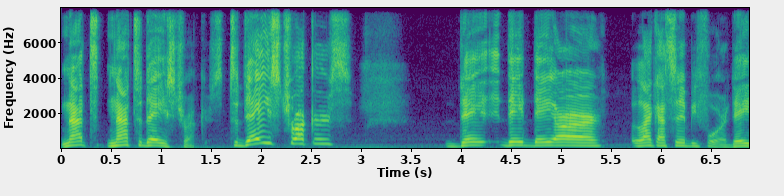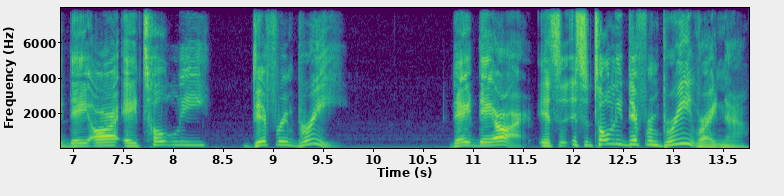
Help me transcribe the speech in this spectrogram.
Not not today's truckers. Today's truckers they they they are like I said before, they they are a totally different breed. They they are. It's a, it's a totally different breed right now.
